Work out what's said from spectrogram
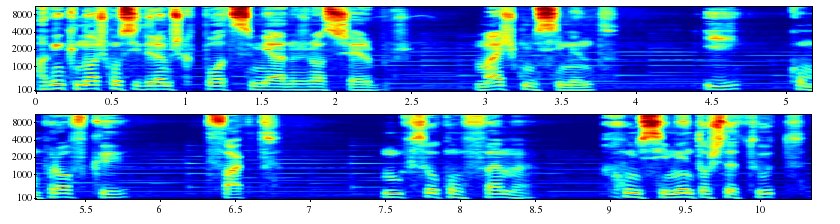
alguém que nós consideramos que pode semear nos nossos cérebros mais conhecimento e comprove que, de facto, uma pessoa com fama, reconhecimento ou estatuto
